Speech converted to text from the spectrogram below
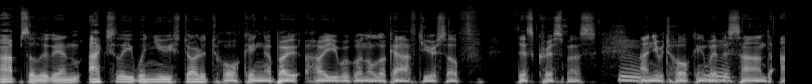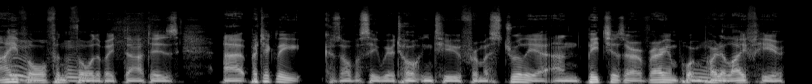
Absolutely. And actually, when you started talking about how you were going to look after yourself this Christmas and you were talking about the Mm. sand, I've Mm. often Mm. thought about that is uh, particularly because obviously we're talking to you from Australia and beaches are a very important part of Mm. life here.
